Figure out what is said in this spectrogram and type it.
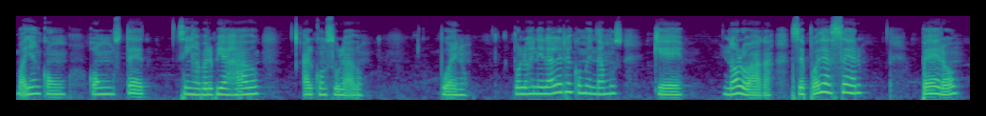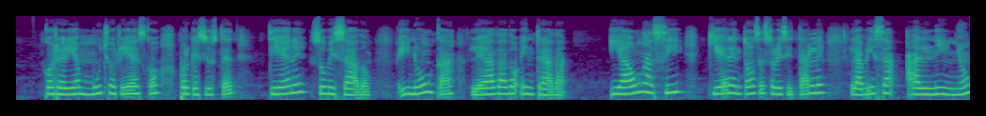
vayan con, con usted sin haber viajado al consulado. Bueno, por lo general le recomendamos que no lo haga. Se puede hacer, pero correría mucho riesgo porque si usted tiene su visado y nunca le ha dado entrada y aún así quiere entonces solicitarle la visa al niño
